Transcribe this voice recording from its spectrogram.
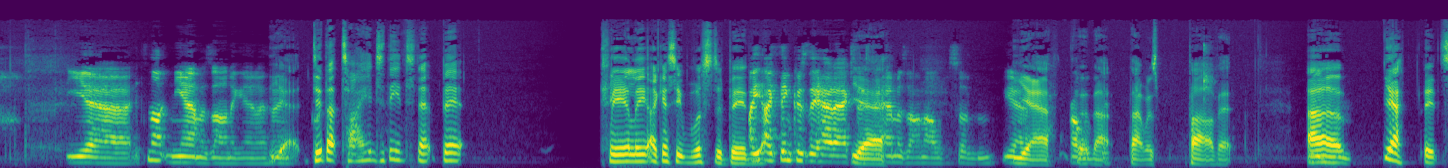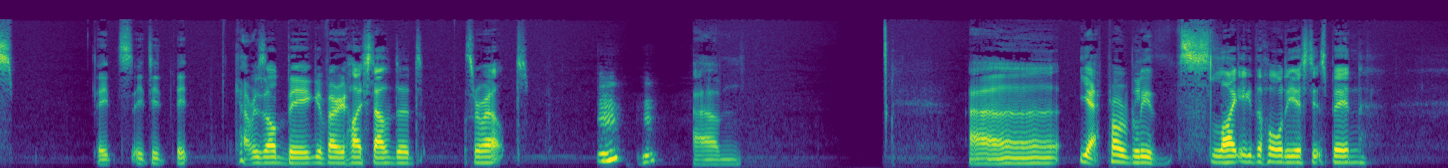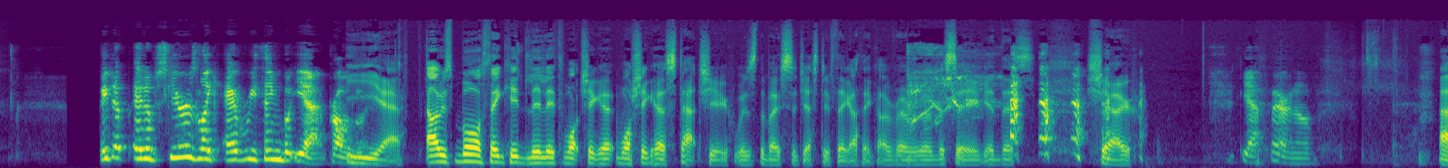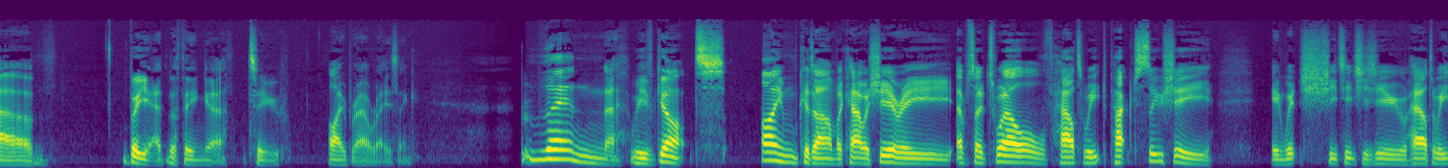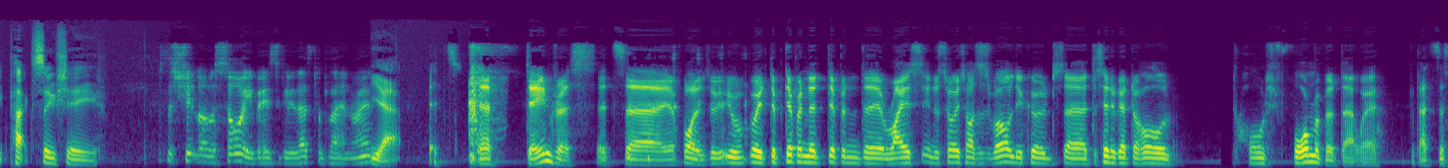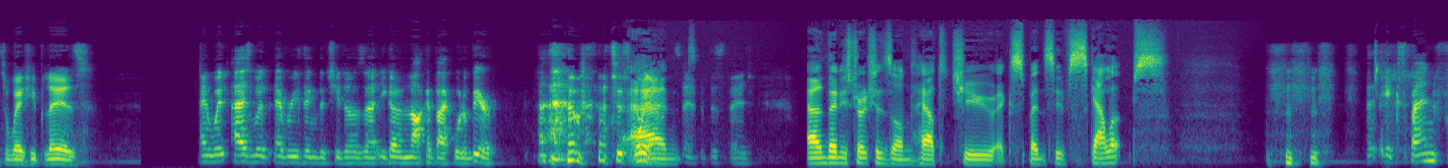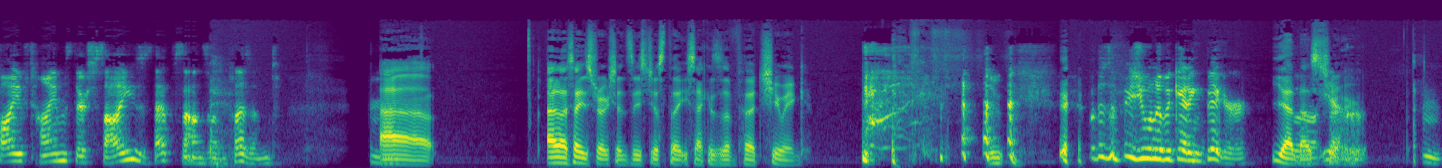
Yeah, it's not in the Amazon again, I think. Yeah. Did that tie into the internet bit? Clearly, I guess it must have been. I, I think because they had access Yeah. to Amazon all of a sudden. Yeah. yeah, probably. that, that was part of it. Uh, yeah, it's it's it, it it carries on being a very high standard throughout. Mm-hmm. Um, uh, yeah, probably slightly the horniest it's been. It it obscures like everything, but yeah, probably. Yeah, I was more thinking Lilith watching her, washing her statue was the most suggestive thing I think I remember seeing in this show. Yeah, fair enough. Um, but yeah, nothing uh, too eyebrow raising. Then we've got I'm Kodama Kawashiri, episode 12 How to Eat Packed Sushi, in which she teaches you how to eat packed sushi. It's a shitload of soy, basically. That's the plan, right? Yeah. It's uh, dangerous. It's uh, well, you you dip, dipping the dipping the rice into soy sauce as well. You could uh, disintegrate the whole whole form of it that way. But that's just the way she plays. And with as with everything that she does, that you got to knock it back with a beer. Just And- at this stage. And then instructions on how to chew expensive scallops. Expand five times their size. That sounds unpleasant. Hmm. Uh, and I say instructions, it's just 30 seconds of her chewing. But there's a visual of it getting bigger. Yeah, So, that's yeah. true. Hmm.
